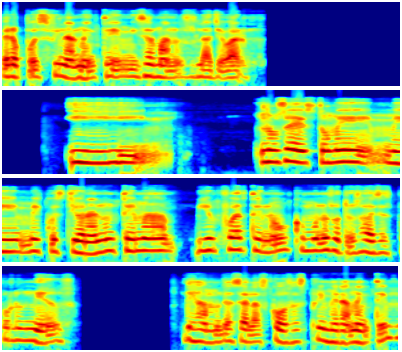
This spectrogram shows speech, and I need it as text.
Pero pues finalmente mis hermanos la llevaron. Y no sé, esto me, me, me cuestiona en un tema bien fuerte, ¿no? Como nosotros a veces por los miedos dejamos de hacer las cosas, primeramente,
